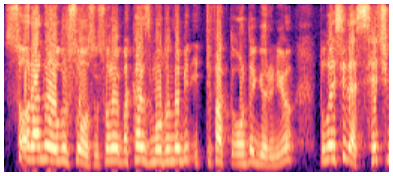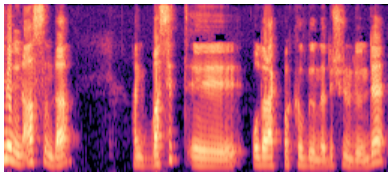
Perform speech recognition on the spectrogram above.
sonra ne olursa olsun sonra bakarız modunda bir ittifak da orada görünüyor. Dolayısıyla seçmenin aslında hani basit e, olarak bakıldığında düşünüldüğünde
